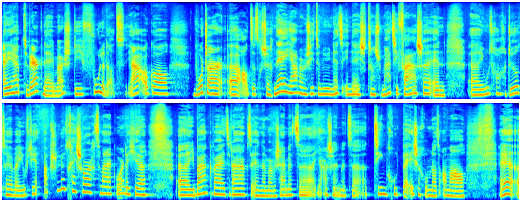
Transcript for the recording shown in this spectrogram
en je hebt werknemers die voelen dat. Ja, ook al wordt er uh, altijd gezegd: nee, ja, maar we zitten nu net in deze transformatiefase. En uh, je moet gewoon geduld hebben. Je hoeft je absoluut geen zorgen te maken hoor. Dat je uh, je baan kwijtraakt. En, maar we zijn met, ja, we zijn met het team goed bezig om dat allemaal hè,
